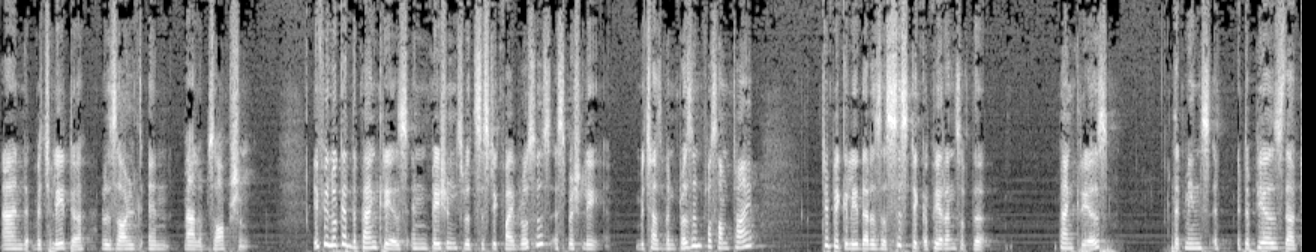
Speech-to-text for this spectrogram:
and which later result in malabsorption. If you look at the pancreas in patients with cystic fibrosis, especially which has been present for some time, typically there is a cystic appearance of the pancreas. That means it, it appears that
